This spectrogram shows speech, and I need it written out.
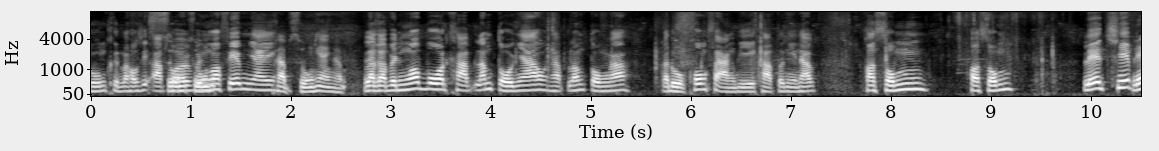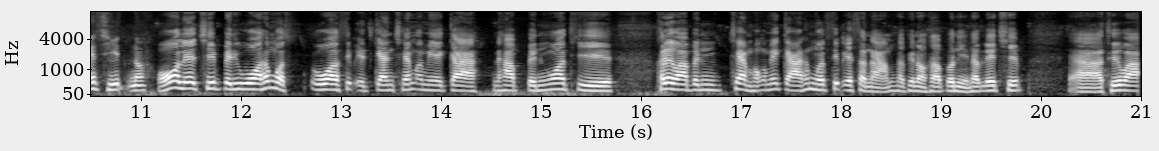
สูงขึ้นร้อยหกสิบอัพสูตัวงสูเป็นงงอเฟรมใหญ่ครับสูงแห้งครับ แล้วก็เป็นงอโบดครับลำโตวยาวนะครับลำตรงนะกระดูกโค้งสร้างดีครับตัวนี้นะครับผสมผสม เลดชิปเลดชีตเนาะโอ้เลดชิปเป็นวัวทั้งหมดวัว 11 แกรนด์แชมป์อเมริกานะครับ เป็นงัวทีเขาเรียกว่าเป็นแชมป์ของอเมริกาทั้งหมด 11 สนามนะพี่น้องครับตัวนี้นะครับเลดชิปอ่าถือว่า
